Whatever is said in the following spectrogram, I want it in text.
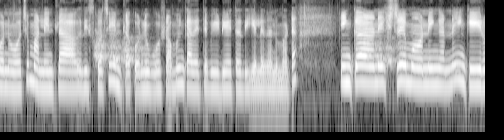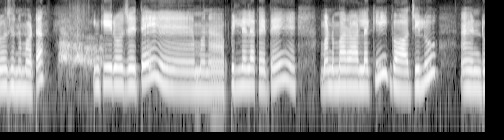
కొన్ని పోవచ్చు మళ్ళీ ఇంట్లో తీసుకొచ్చి ఇంట్లో కొన్ని పోసాము. ఇంకా అదైతే వీడియో అయితే తీయలేదన్నమాట. ఇంకా నెక్స్ట్ డే మార్నింగ్ అన్న ఇంక ఈ రోజు అనమాట ఇంక ఈరోజు అయితే మన పిల్లలకైతే మనమరాళ్ళకి గాజులు అండ్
